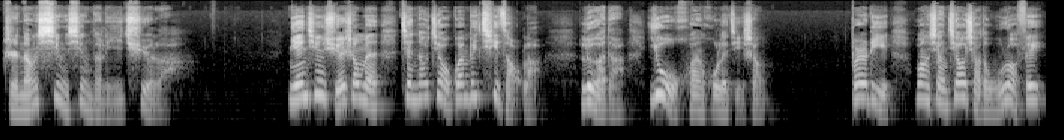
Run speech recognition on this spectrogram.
只能悻悻的离去了。年轻学生们见到教官被气走了，乐得又欢呼了几声。Birdy 望向娇小的吴若飞，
